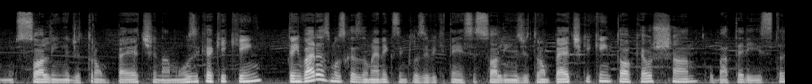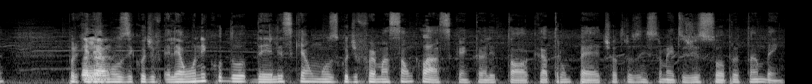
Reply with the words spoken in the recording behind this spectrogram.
um solinho de trompete na música que quem. Tem várias músicas do Manix, inclusive, que tem esses solinhos de trompete, que quem toca é o Sean, o baterista. Porque ele é Uhum. músico de, ele é o único do- deles que é um músico de formação clássica, então ele toca trompete e outros instrumentos de sopro também.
